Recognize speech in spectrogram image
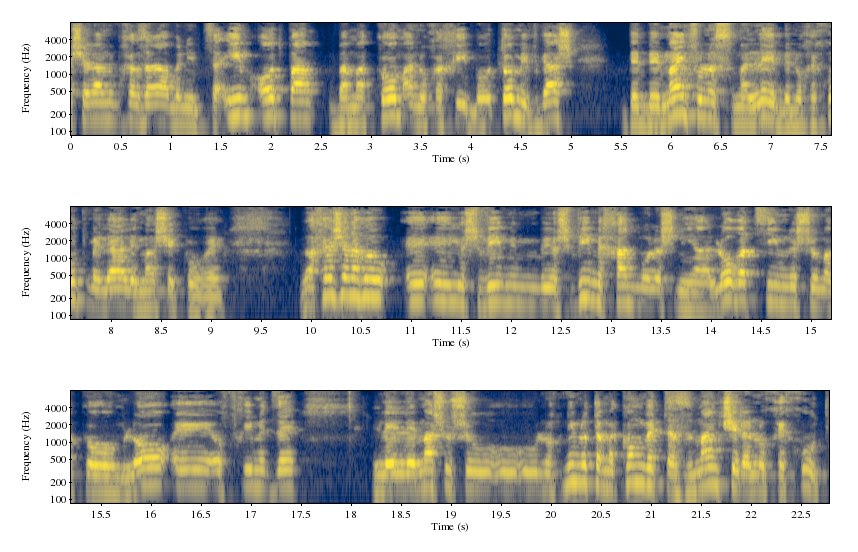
שלנו בחזרה ונמצאים עוד פעם במקום הנוכחי, באותו מפגש במיינדפולנס מלא, בנוכחות מלאה למה שקורה. ואחרי שאנחנו אה, אה, יושבים, יושבים אחד מול השנייה, לא רצים לשום מקום, לא אה, הופכים את זה למשהו שהוא, נותנים לו את המקום ואת הזמן של הנוכחות,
